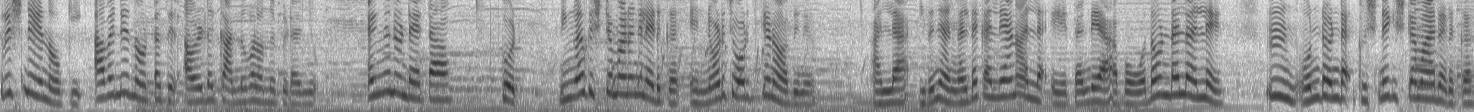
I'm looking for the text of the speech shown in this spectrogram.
കൃഷ്ണയെ നോക്കി. അവന്റെ നോട്ടത്തിൽ അവളുടെ കണ്ണുകളൊന്ന് പിടഞ്ഞു. എങ്ങനുണ്ട് ഏട്ടാ? ഗുഡ്. നിങ്ങൾക്ക് ഇഷ്ടമാണെങ്കിൽ എടുക്ക്. എന്നോട് ചോദിക്കണോ അതിന്? അല്ല ഇത് ഞങ്ങളുടെ കല്യാണം അല്ല ഏട്ടന്റെ ആ ബോധം ഉണ്ടല്ലോ അല്ലേ ഉണ്ട് ഉണ്ട്. കൃഷ്ണയ്ക്ക് ഇഷ്ടമായത് എടുക്ക്.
